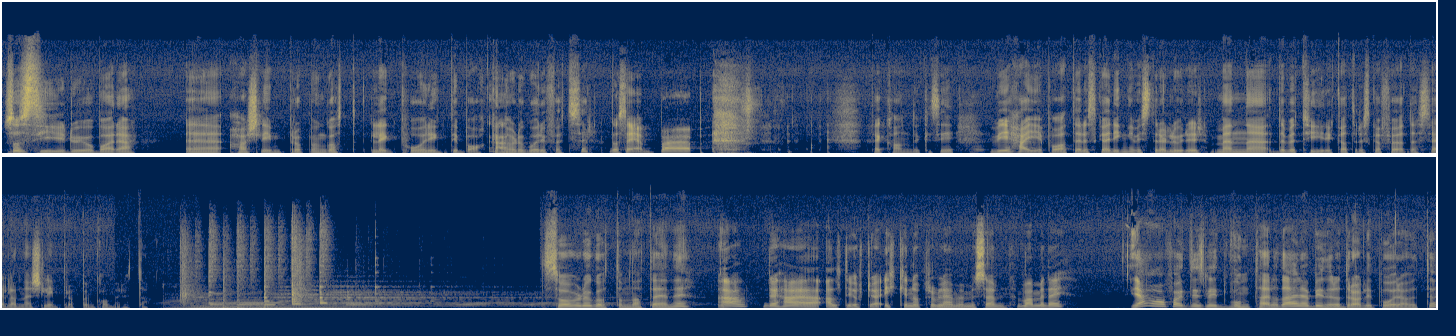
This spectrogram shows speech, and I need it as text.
så sier du jo bare eh, Har slimproppen gått? Legg på ring tilbake Ja. når det går i fødsel. da sier jeg bæp. Det kan du ikke si. Vi heier på at dere skal ringe hvis dere lurer, men eh, det betyr ikke at dere skal føde selv om den slimproppen kommer ut. da. Sover du godt om natta, Jenny? Ja, det har jeg alltid gjort. Jeg har ikke noe problemer med søvn. Hva med deg? Jeg har faktisk litt vondt her og der. Jeg begynner å dra litt på åra, vet du.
